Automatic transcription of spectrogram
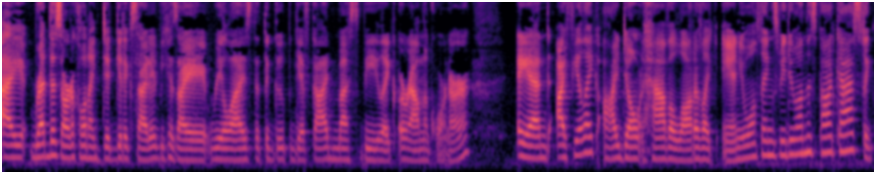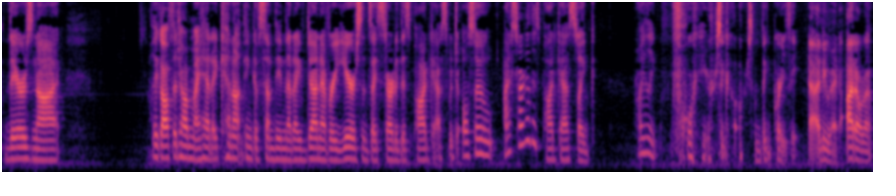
I read this article and I did get excited because I realized that the Goop gift guide must be like around the corner. And I feel like I don't have a lot of like annual things we do on this podcast. Like, there's not, like, off the top of my head, I cannot think of something that I've done every year since I started this podcast, which also, I started this podcast like probably like four years ago or something crazy. Anyway, I don't know.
